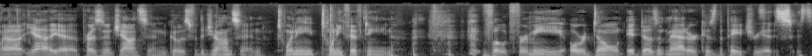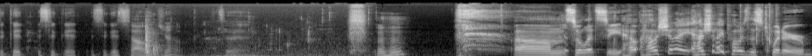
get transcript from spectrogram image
Uh, yeah, yeah. President Johnson goes for the Johnson. 20, 2015. Vote for me or don't. It doesn't matter because the Patriots. It's, it's a good, it's a good, it's a good solid joke. It's a, Um, so let's see. How, how should I how should I pose this Twitter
